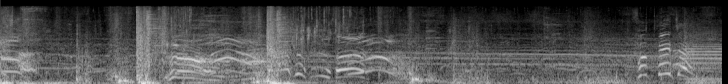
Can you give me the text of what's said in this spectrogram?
Ah! Ah! Forbidden!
